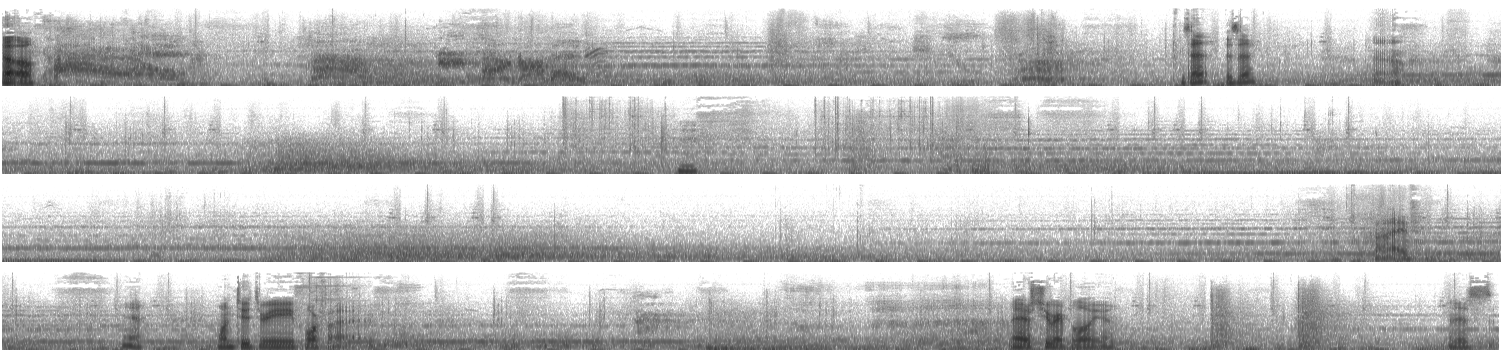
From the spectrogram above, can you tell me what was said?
Wait, wait, wait. Uh oh. Is that is that? Yeah. One, two, three, four, five. There's two right below you. And there's.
